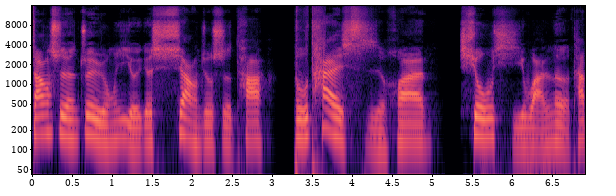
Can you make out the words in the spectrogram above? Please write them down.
当事人最容易有一个相，就是他不太喜欢休息玩乐，他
